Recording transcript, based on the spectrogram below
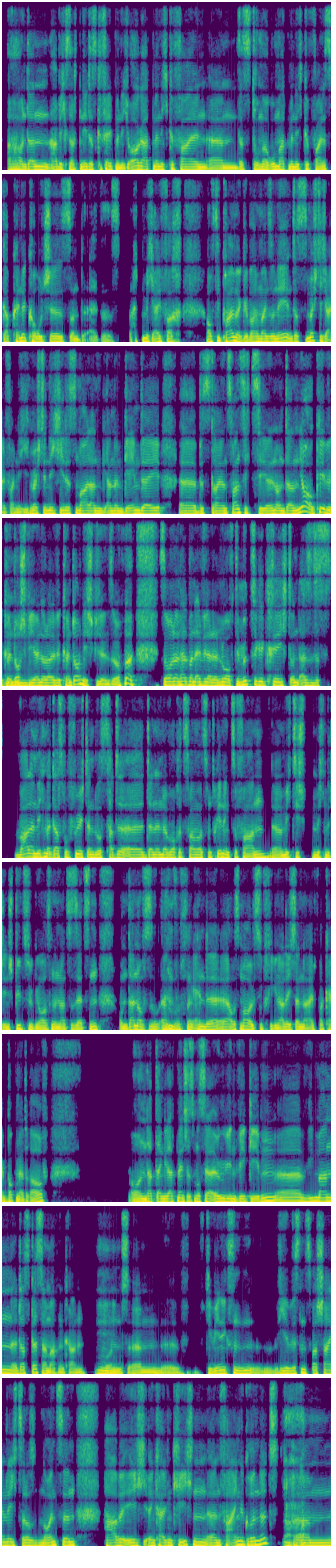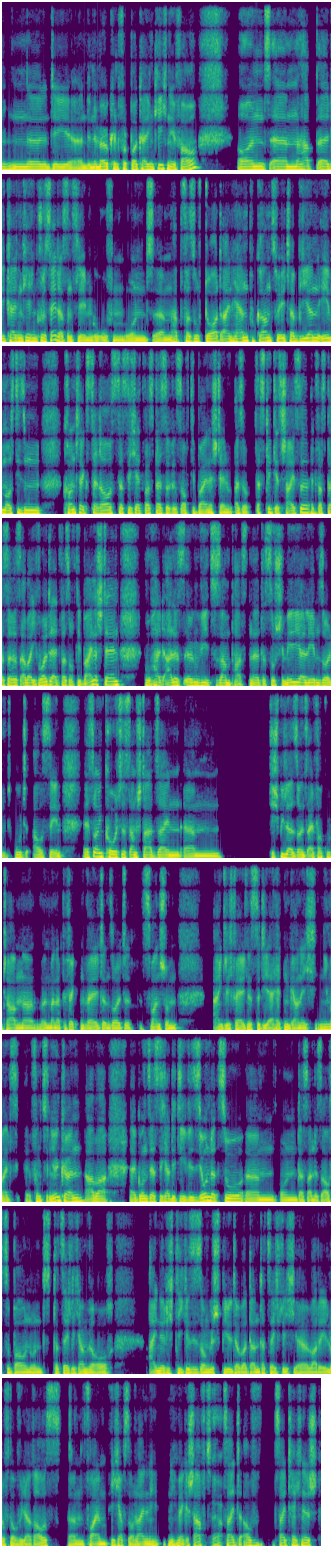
Ah, und dann habe ich gesagt, nee, das gefällt mir nicht. Orga hat mir nicht gefallen, ähm, das Drumherum hat mir nicht gefallen, es gab keine Coaches und äh, das hat mich einfach auf die Palme gebracht. Ich meine so, nee, das möchte ich einfach nicht. Ich möchte nicht jedes Mal an, an einem Game Day äh, bis 23 zählen und dann, ja, okay, wir können mhm. doch spielen oder wir können doch nicht spielen. So. so, und dann hat man entweder dann nur auf die Mütze gekriegt und also das war dann nicht mehr das, wofür ich dann Lust hatte, äh, dann in der Woche zweimal zum Training zu fahren, äh, mich, die, mich mit den Spielzügen auseinanderzusetzen, um dann aufs, am Wochenende äh, aufs Maul zu kriegen. Da hatte ich dann einfach keinen Bock mehr drauf. Und habe dann gedacht, Mensch, es muss ja irgendwie einen Weg geben, äh, wie man das besser machen kann. Mhm. Und ähm, die wenigsten hier wissen es wahrscheinlich. 2019 habe ich in Kaltenkirchen einen Verein gegründet, ähm, die, den American Football Kaltenkirchen e.V und ähm, habe äh, die Kaltenkirchen Crusaders ins Leben gerufen und ähm, habe versucht, dort ein Herrenprogramm zu etablieren, eben aus diesem Kontext heraus, dass ich etwas Besseres auf die Beine stellen. Also, das klingt jetzt scheiße, etwas Besseres, aber ich wollte etwas auf die Beine stellen, wo halt alles irgendwie zusammenpasst. Ne? Das Social Media Leben soll gut aussehen. Es sollen Coaches am Start sein. Ähm, die Spieler sollen es einfach gut haben. Ne? In meiner perfekten Welt, dann sollte, es waren schon eigentlich Verhältnisse, die hätten gar nicht niemals äh, funktionieren können. Aber äh, grundsätzlich hatte ich die Vision dazu, ähm, um das alles aufzubauen. Und tatsächlich haben wir auch eine richtige Saison gespielt, aber dann tatsächlich äh, war die Luft auch wieder raus. Ähm, vor allem, ich habe es auch leider nicht mehr geschafft, ja. Zeit auf, zeittechnisch.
